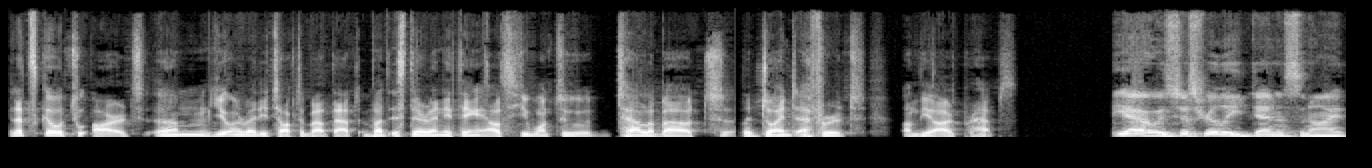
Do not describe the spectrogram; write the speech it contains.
Let's go to art. Um, you already talked about that, but is there anything else you want to tell about the joint effort on the art, perhaps? Yeah, it was just really Dennis and I.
